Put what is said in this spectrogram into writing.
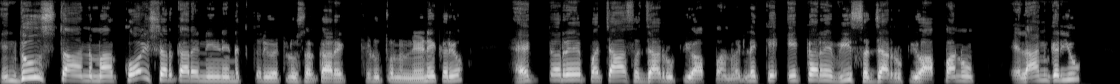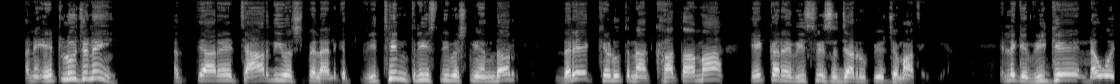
હિન્દુસ્તાનમાં કોઈ સરકારે નિર્ણય નથી કર્યો એટલું સરકારે ખેડૂતોનો નિર્ણય કર્યો. હેક્ટરે પચાસ હજાર રૂપિયો આપવાનો, એટલે કે એકરે વીસ હજાર રૂપિયો આપવાનું એલાન કર્યું. અને એટલું જ નહીં, અત્યારે ચાર દિવસ પહેલાં, એટલે કે વિથિન ત્રીસ દિવસની અંદર દરેક ખેડૂતના ખાતામાં એકરે વીસ વીસ હજાર રૂપિયો જમા થઈ ગયા. એટલે કે વીઘે નવ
